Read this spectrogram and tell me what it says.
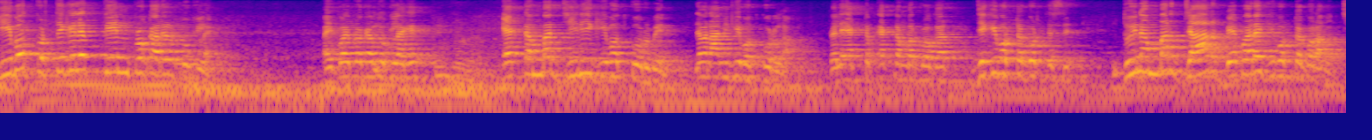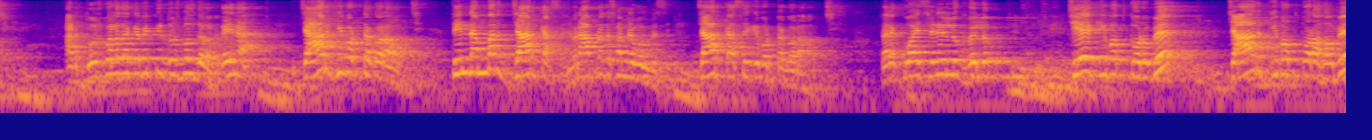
গিবত করতে গেলে তিন প্রকারের লোক লাগে। এই কয় প্রকার লোক লাগে? এক নাম্বার যিনি গিবত করবেন যেমন আমি গিবত করলাম তাহলে একটা এক নাম্বার প্রকার যে গিবতটা করতেছে। দুই নাম্বার যার ব্যাপারে গিবতটা করা হচ্ছে। আর দোষ বলে থাকে ব্যক্তির দোষ বলতে হবে তাই না? যার গিবতটা করা হচ্ছে। তিন নাম্বার যার কাছে মানে আপনাদের সামনে বলতেছি যার কাছে গিবতটা করা হচ্ছে। তাহলে কয় শ্রেণির লোক হইল? যে গিবত করবে যার গিবত করা হবে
